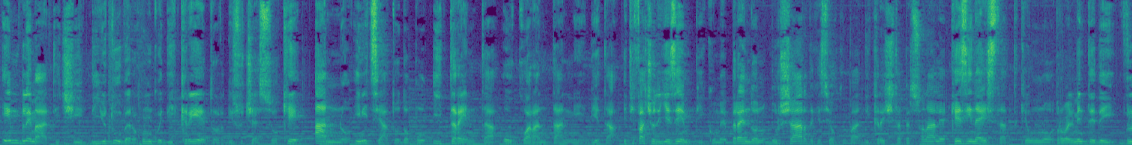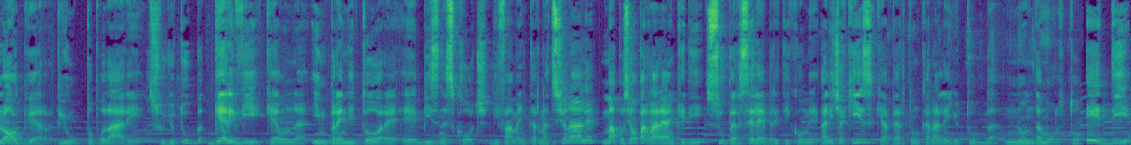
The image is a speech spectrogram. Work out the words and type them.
emblematici di youtuber o comunque di creator di successo che hanno iniziato dopo i 30 o 40 anni di età. E ti faccio degli esempi come Brandon Burchard che si occupa di crescita personale, Casey Neistat che è uno probabilmente dei vlogger più popolari su YouTube, Gary Vee che è un imprenditore e business coach notch di fama internazionale, ma possiamo parlare anche di super celebrity come Alicia Keys che ha aperto un canale YouTube non da molto e di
